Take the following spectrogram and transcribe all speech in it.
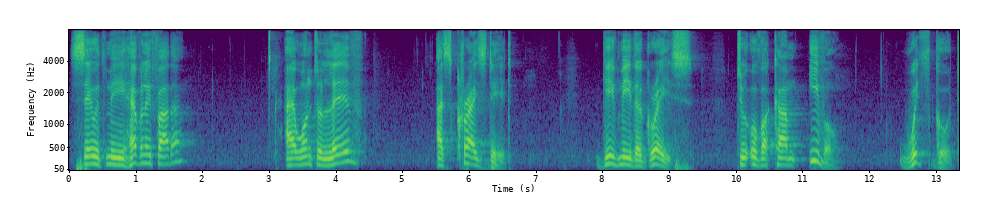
Say with me, Heavenly Father, I want to live as Christ did. Give me the grace to overcome evil with good.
